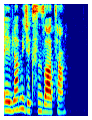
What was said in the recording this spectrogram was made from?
Evlenmeyeceksin zaten.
